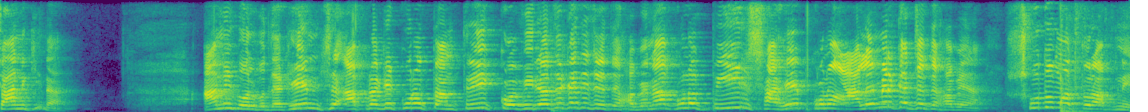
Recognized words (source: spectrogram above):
চান কি না? আমি বলব, দেখেন যে আপনাকে কোনো তান্ত্রিক কবিরাজের কাছে যেতে হবে না, কোনো পীর সাহেব, কোনো আলেমের কাছে যেতে হবে না। শুধুমাত্র আপনি,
